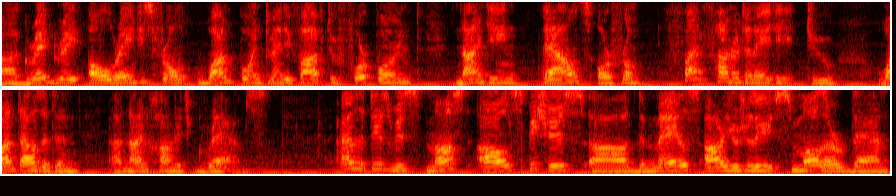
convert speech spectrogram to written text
uh, great gray owl ranges from 1.25 to 4.19 pounds or from 580 to 1000 uh, 900 grams. As it is with most owl species, uh, the males are usually smaller than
